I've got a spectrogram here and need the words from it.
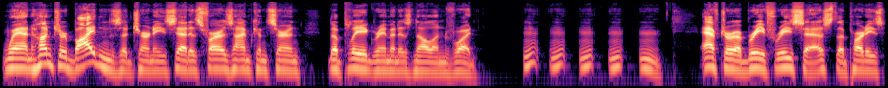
when Hunter Biden's attorney said, as far as I'm concerned, the plea agreement is null and void. Mm-mm-mm-mm-mm. After a brief recess, the parties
